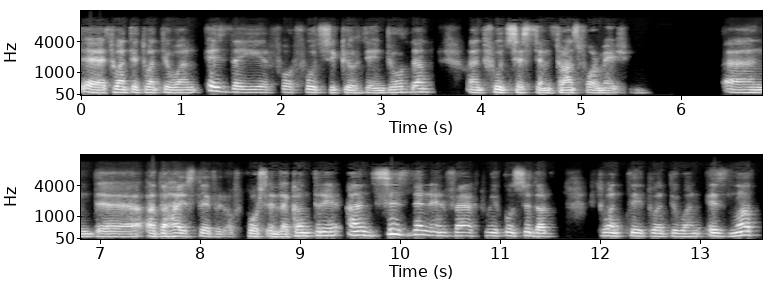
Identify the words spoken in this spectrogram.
uh, 2021 is the year for food security in Jordan and food system transformation. And uh, at the highest level, of course, in the country. And since then, in fact, we consider 2021 is not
